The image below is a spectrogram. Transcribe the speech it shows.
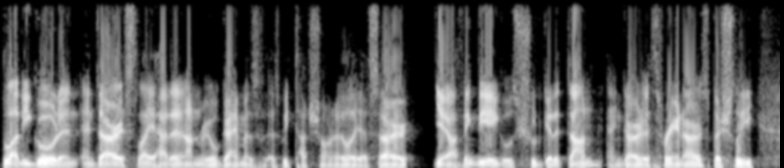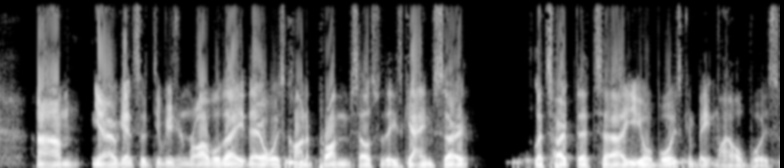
bloody good. And, and Darius Slay had an unreal game as, as we touched on earlier. So, yeah, I think the Eagles should get it done and go to 3 0, especially, um, you know, against a division rival. They, they always kind of prime themselves for these games. So let's hope that uh, your boys can beat my old boys.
